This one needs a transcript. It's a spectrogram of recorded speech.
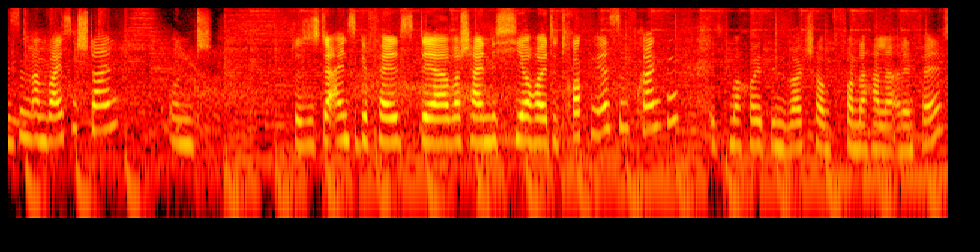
sind am Weißenstein und das ist der einzige Fels, der wahrscheinlich hier heute trocken ist in Franken. Ich mache heute den Workshop von der Halle an den Fels.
